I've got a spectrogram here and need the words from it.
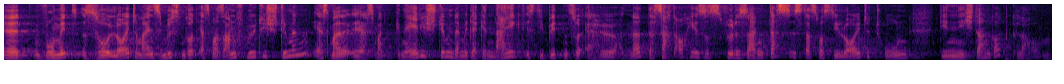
äh, womit so Leute meinen, sie müssten Gott erstmal sanftmütig stimmen, erstmal, erstmal gnädig stimmen, damit er geneigt ist, die Bitten zu erhören. Ne? Das sagt auch Jesus, würde sagen, das ist das, was die Leute tun, die nicht an Gott glauben.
